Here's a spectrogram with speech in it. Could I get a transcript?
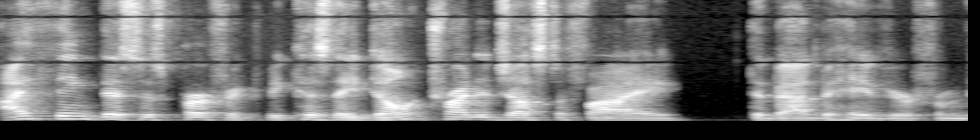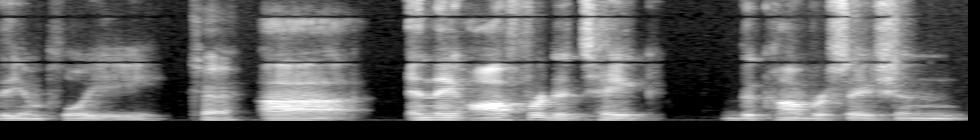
I think this is perfect because they don't try to justify the bad behavior from the employee. Okay. Uh, and they offer to take the conversation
